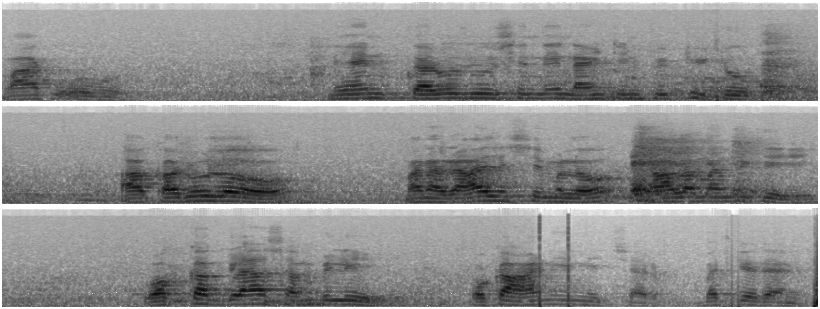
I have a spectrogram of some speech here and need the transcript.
మాకు నేను కరువు చూసింది నైన్టీన్ ఫిఫ్టీ టూ. ఆ కరువులో మన రాయలసీమలో చాలామందికి ఒక్క గ్లాస్ అంబిలి ఒక ఆనియన్ ఇచ్చారు బతికేదానికి.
